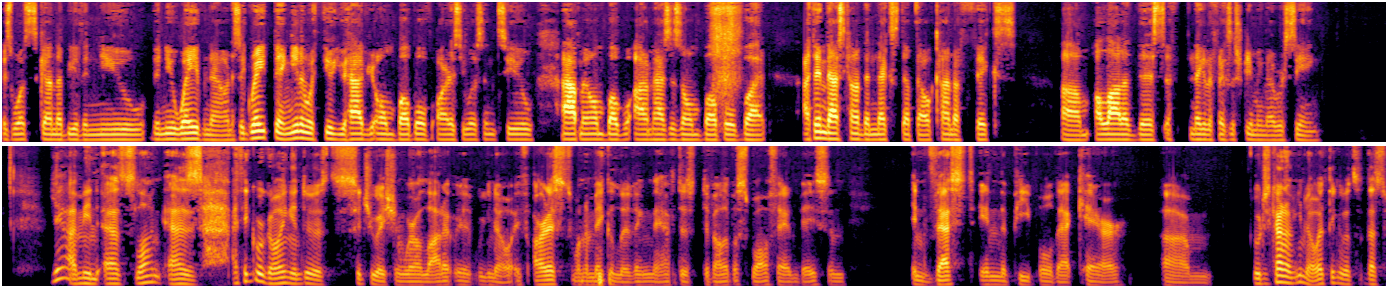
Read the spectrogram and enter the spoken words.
is what's gonna be the new the new wave now, and it's a great thing. Even with you, you have your own bubble of artists you listen to. I have my own bubble. Adam has his own bubble, but I think that's kind of the next step that will kind of fix um, a lot of this negative effects of streaming that we're seeing. Yeah, I mean, as long as I think we're going into a situation where a lot of you know, if artists want to make a living, they have to develop a small fan base and invest in the people that care um which is kind of you know i think that's that's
